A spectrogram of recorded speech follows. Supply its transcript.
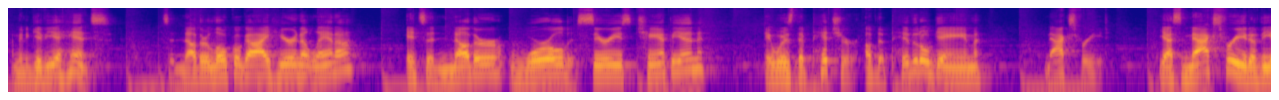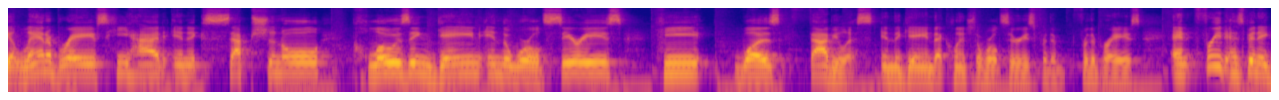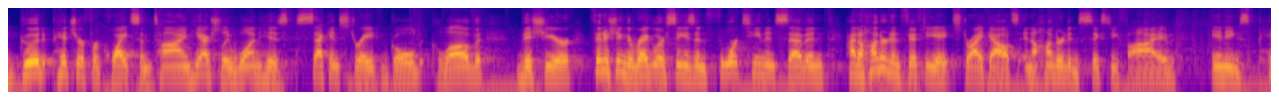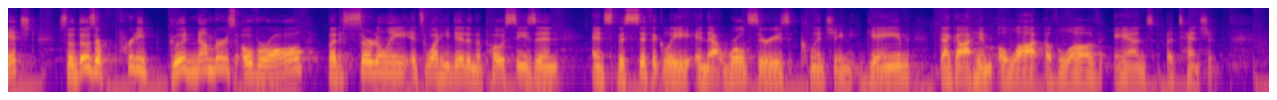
I'm gonna give you a hint. It's another local guy here in Atlanta. It's another World Series champion. It was the pitcher of the pivotal game, Max Fried. Yes, Max Fried of the Atlanta Braves, he had an exceptional closing game in the World Series. He was fabulous in the game that clinched the World Series for the for the Braves. And Fried has been a good pitcher for quite some time. He actually won his second straight Gold Glove this year, finishing the regular season 14 and 7, had 158 strikeouts in 165 innings pitched. So those are pretty good numbers overall, but certainly it's what he did in the postseason and specifically in that World Series clinching game that got him a lot of love and attention.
